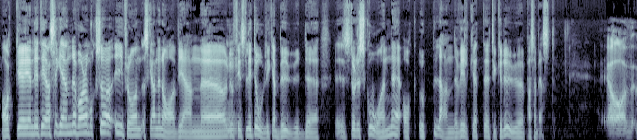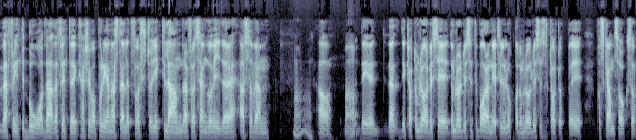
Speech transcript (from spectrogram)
Och eh, enligt deras legender var de också ifrån Skandinavien. eh, Och då Mm. finns det lite olika bud. Står det Skåne och Uppland? Vilket tycker du passar bäst? Ja, varför inte båda? Varför inte kanske vara på det ena stället först och gick till det andra för att sen gå vidare? Alltså vem, Ah, ja, ja. det, det är klart de rörde sig, de rörde sig inte bara ner till Europa, de rörde sig såklart uppe i, på Skansa också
